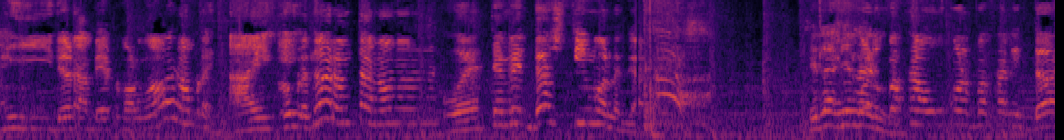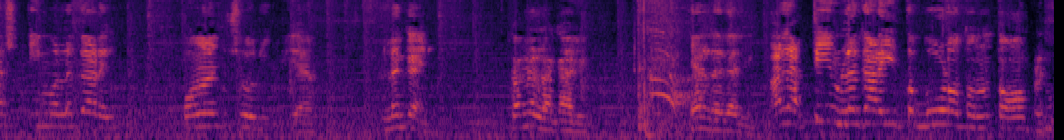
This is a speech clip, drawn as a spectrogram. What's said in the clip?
આઈ દડા બેટ વાળું આવે ને આપણે? આઈ આપણે ના રમતા નો નો. હોય તે મેં દસ ટીમો લગાડી. કેટલા છે મારી પખા ઉગણ પખાની દસ ટીમો લગાડી પાંચસો રૂપિયા લગાડી કને લગાડી કેમ લગાડી? અલા ટીમ લગાડી તો બોળો તો નતો આપણે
